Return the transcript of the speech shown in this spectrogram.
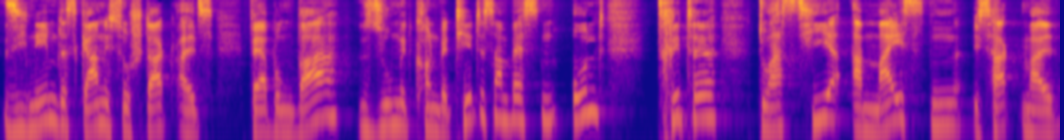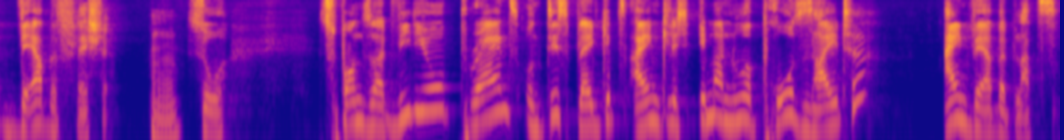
sie nehmen das gar nicht so stark als Werbung wahr. Somit konvertiert es am besten. Und dritte, du hast hier am meisten, ich sag mal, Werbefläche. So, Sponsored Video, Brands und Display gibt's eigentlich immer nur pro Seite ein Werbeplatz.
